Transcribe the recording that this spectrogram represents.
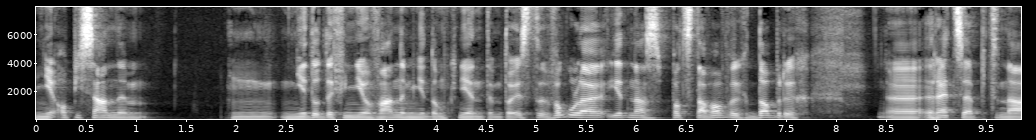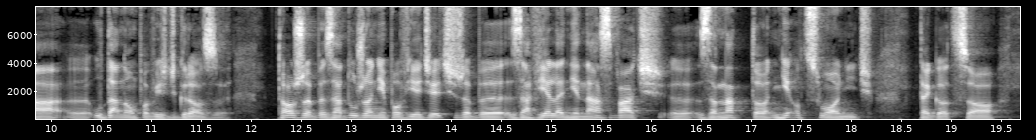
nieopisanym, mm, niedodefiniowanym, niedomkniętym. To jest w ogóle jedna z podstawowych, dobrych e, recept na e, udaną powieść grozy. To, żeby za dużo nie powiedzieć, żeby za wiele nie nazwać, zanadto nie odsłonić tego, co e,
